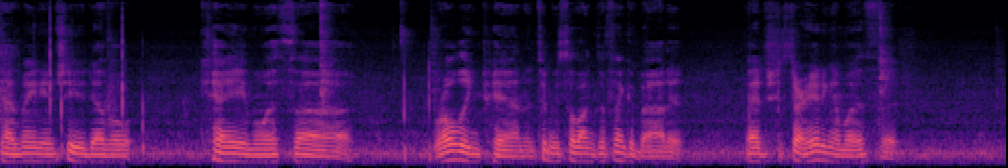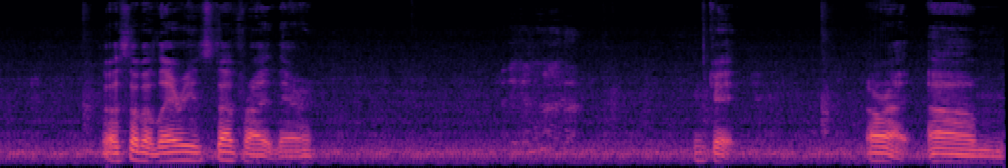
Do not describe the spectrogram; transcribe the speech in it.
Tasmanian she devil came with uh rolling pin. It took me so long to think about it. Then she started hitting him with it. So some hilarious stuff right there. Okay. Alright. Um.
